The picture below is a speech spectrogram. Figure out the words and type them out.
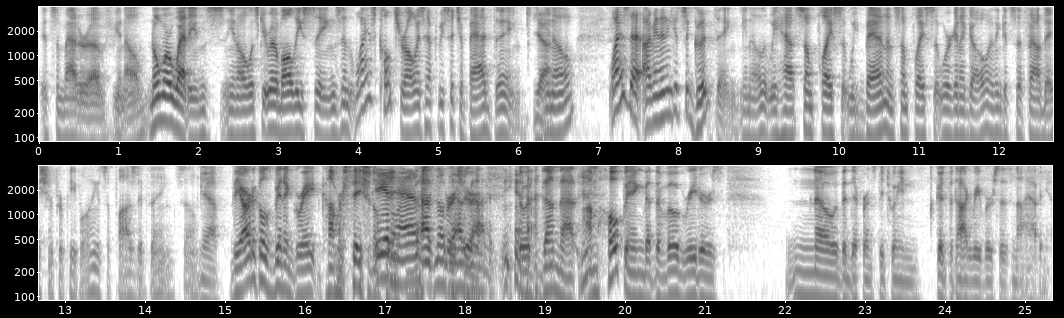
It's a matter of, you know, no more weddings, you know, let's get rid of all these things. And why does culture always have to be such a bad thing? Yeah. You know? Why is that? I mean, I think it's a good thing, you know, that we have some place that we've been and some place that we're going to go. I think it's a foundation for people. I think it's a positive thing. So Yeah, the article's been a great conversational It piece. has, That's no for sure. about it. So it's done that. I'm hoping that the Vogue readers know the difference between good photography versus not having it.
